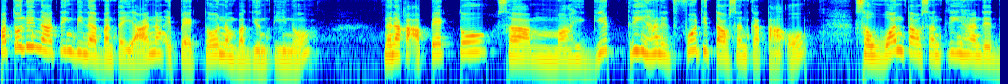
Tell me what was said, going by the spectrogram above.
Patuloy nating binabantayan ang epekto ng Bagyong Tino na nakaapekto sa mahigit 340,000 katao sa 1,397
